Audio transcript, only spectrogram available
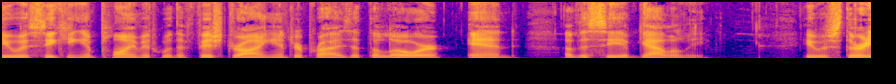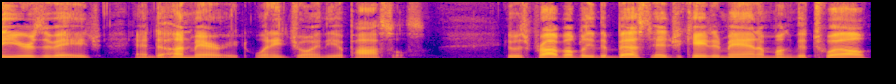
he was seeking employment with a fish drying enterprise at the lower end of the Sea of Galilee. He was thirty years of age and unmarried when he joined the apostles. He was probably the best educated man among the twelve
